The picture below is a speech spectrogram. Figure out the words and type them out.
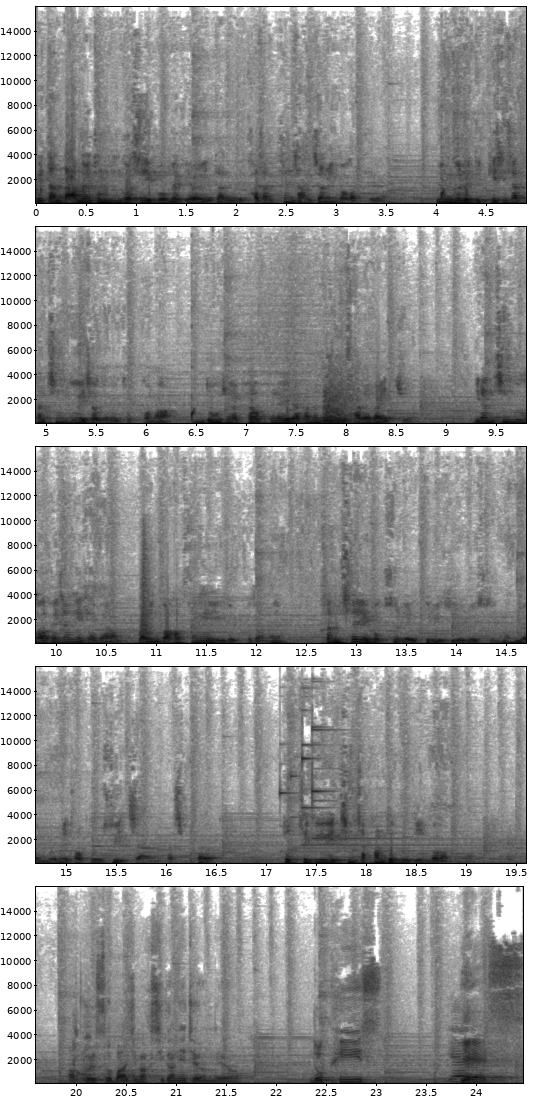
일단 남을 돕는 것이 몸에 배어있다는 게 가장 큰 장점인 것 같아요. 연구를 늦게 시작한 친구의 적응을 돕거나 운동 중에 페어플레이를 하는 등의 사례가 있죠. 이런 친구가 회장이 되면 본인과 학생의 이득보다는 전체의 목소리에 귀를 기울일 수 있는 연구를 더 볼 수 있지 않을까 싶어요. 또 특유의 침착함도 무기인 것 같네요. 아 벌써 마지막 시간이 되었네요 No quiz 예. Yes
